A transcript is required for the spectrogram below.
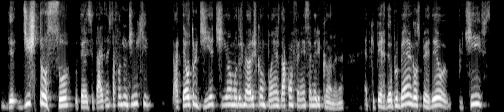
De, destroçou o Tennessee Titans. A gente tá falando de um time que até outro dia tinha uma das melhores campanhas da Conferência Americana, né? É porque perdeu para o Bengals, perdeu para o Chiefs,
